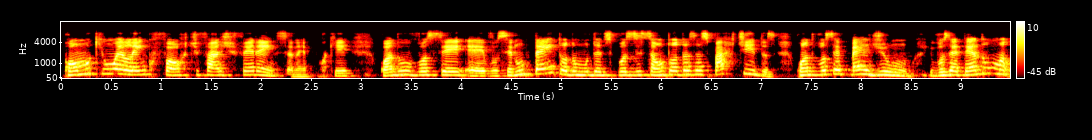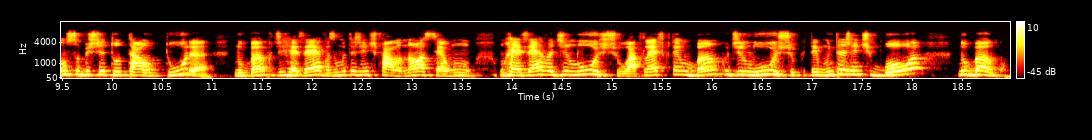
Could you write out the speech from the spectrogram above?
como que um elenco forte faz diferença, né? Porque quando você, é, você não tem todo mundo à disposição todas as partidas. Quando você perde um e você tendo uma, um substituto à altura no banco de reservas, muita gente fala, nossa, é um, um reserva de luxo, o Atlético tem um banco de luxo, que tem muita gente boa no banco.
